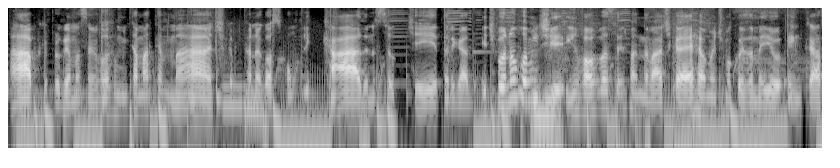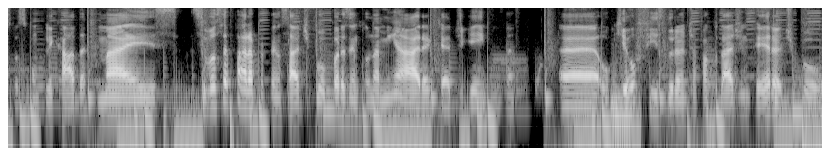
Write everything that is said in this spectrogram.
ah, porque programação envolve muita matemática, porque é um negócio complicado, não sei o que, tá ligado? E tipo, eu não vou mentir, envolve bastante matemática, é realmente uma coisa meio, entre aspas, complicada, mas se você para pra pensar, tipo, por exemplo, na minha área, que é de games, né, é, o que eu fiz durante a faculdade inteira, tipo,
